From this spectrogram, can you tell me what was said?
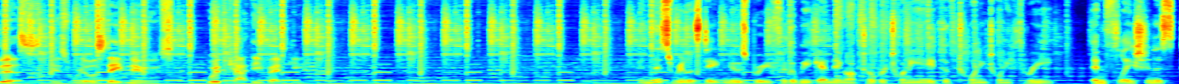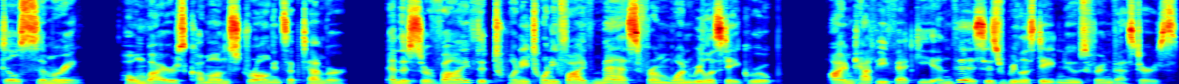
This is Real Estate News with Kathy Fettke. In this real estate news brief for the week ending October 28th of 2023, inflation is still simmering. Home buyers come on strong in September, and the survive the 2025 mess from one real estate group. I'm Kathy Fettke, and this is Real Estate News for Investors.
